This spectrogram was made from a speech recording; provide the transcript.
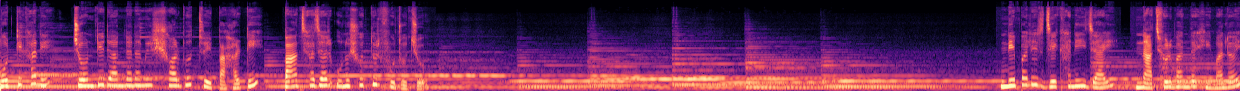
মট্টিখানে চণ্ডী ডান্ডা নামের সর্বোচ্চ এই পাহাড়টি পাঁচ হাজার উনসত্তর ফুট উঁচু। নেপালের যেখানেই যাই, নাছরবান্দা হিমালয়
